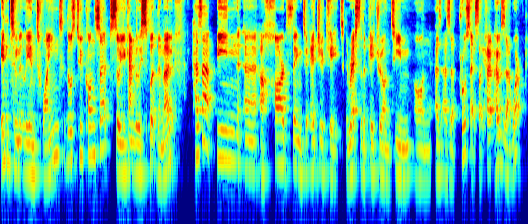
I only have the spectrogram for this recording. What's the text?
intimately entwined those two concepts? So you can't really split them out. Has that been uh, a hard thing to educate the rest of the patreon team on as, as a process? Like how, how does that work?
